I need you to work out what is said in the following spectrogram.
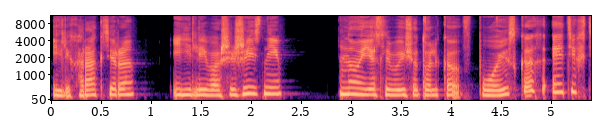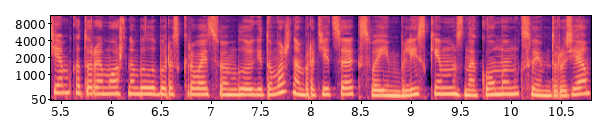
или характера, или вашей жизни — но если вы еще только в поисках этих тем, которые можно было бы раскрывать в своем блоге, то можно обратиться к своим близким, знакомым, к своим друзьям,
